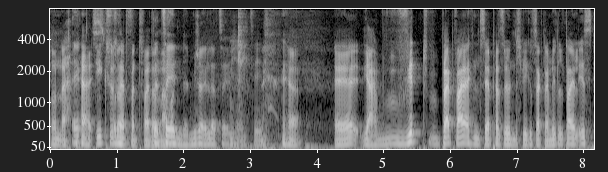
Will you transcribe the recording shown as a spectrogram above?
Und ja, X ist nicht mein zweiter der Name. Zehnte, Michael der Zehnte. Michael ja. Äh, ja, wird, bleibt weiterhin sehr persönlich. Wie gesagt, der Mittelteil ist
